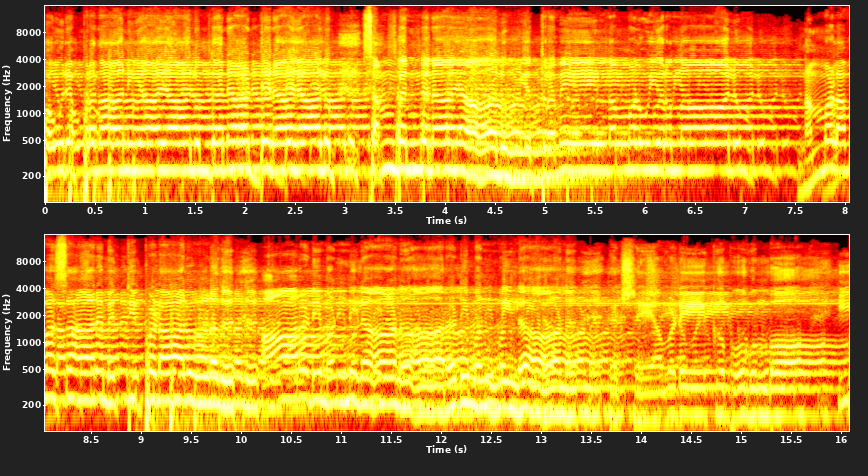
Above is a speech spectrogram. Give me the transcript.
പൗരപ്രധാനിയായാലും ധനാഢ്യനായാലും സമ്പന്നനായാലും എത്രമേൽ നമ്മൾ ഉയർന്നാലും നമ്മൾ അവസാനം എത്തിപ്പെടാനുള്ളത് ആറടി മണ്ണിലാണ് ആറടി മണ്ണിലാണ്. പക്ഷേ അവിടേക്ക് പോകുമ്പോ ഈ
